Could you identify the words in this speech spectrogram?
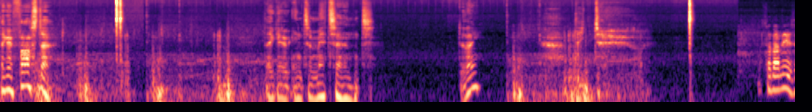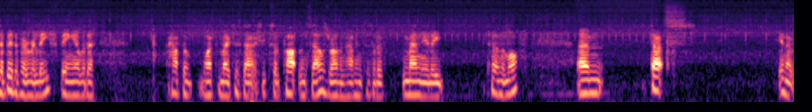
They go faster. They go intermittent. Do they? They do. So that is a bit of a relief being able to have the wiper motors that actually sort of park themselves rather than having to sort of manually turn them off. Um, that's you know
